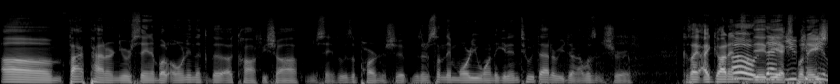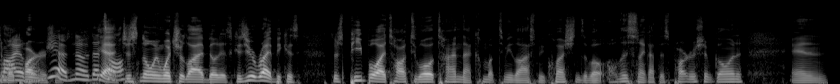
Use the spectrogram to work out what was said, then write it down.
um, fact pattern. You were saying about owning the, the a coffee shop. And you're saying if it was a partnership, was there something more you wanted to get into with that, or were you done? I wasn't sure if because I, I got into oh, the, the you could be explanation about liable. partnerships. Yeah, no, that's yeah, all. just knowing what your liability is. Because you're right. Because there's people I talk to all the time that come up to me, to ask me questions about, oh, listen, I got this partnership going, and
